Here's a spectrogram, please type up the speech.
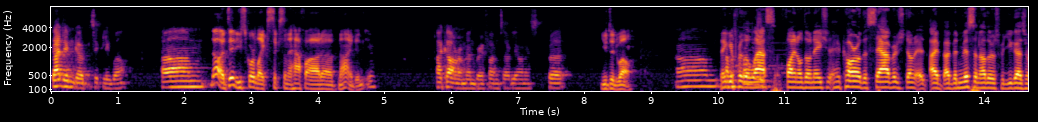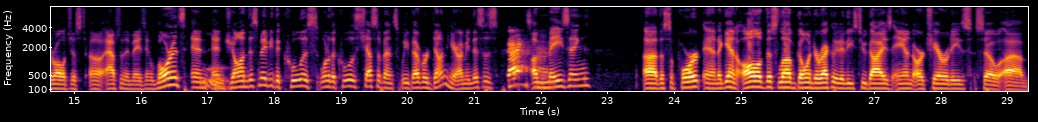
that didn't go particularly well. Um, No, it did. You scored like six and a half out of nine, didn't you? I can't remember if I'm totally honest, but You did well. Um, Thank I you for the probably- last final donation. Hikaru the Savage, don- I've, I've been missing others, but you guys are all just uh, absolutely amazing. Lawrence and, and John, this may be the coolest, one of the coolest chess events we've ever done here. I mean, this is Thanks, amazing. Uh, the support and again, all of this love going directly to these two guys and our charities. So, um,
